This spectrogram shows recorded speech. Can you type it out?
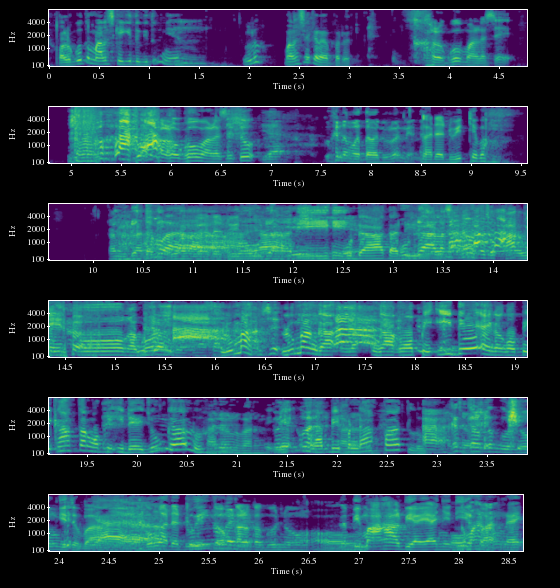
Kalau gue tuh males kayak gitu-gitunya. Hmm. Lu malesnya kenapa, Rut? Kalau gue males sih. Gua- Kalau gue males itu Ya. Gue kenapa tahu duluan ya? nggak ada duitnya, Bang. Kan udah tadi. Udah, nggak. Oh, udah tadi. Udah tadi. Udah alasannya udah gue pakai itu. Enggak boleh. Lu mah lu mah nggak nggak nggak ngopi ide eh nggak ngopi kata ngopi ide juga lu. Ngopi pendapat lu. Ah, kan kalau ke gunung gitu bang, Ya. gue nggak ada duit dong kalau ke gunung. Oh. Lebih mahal biayanya dia Ke mana? bang naik.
